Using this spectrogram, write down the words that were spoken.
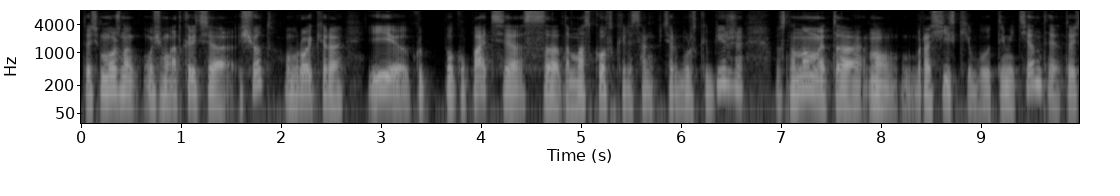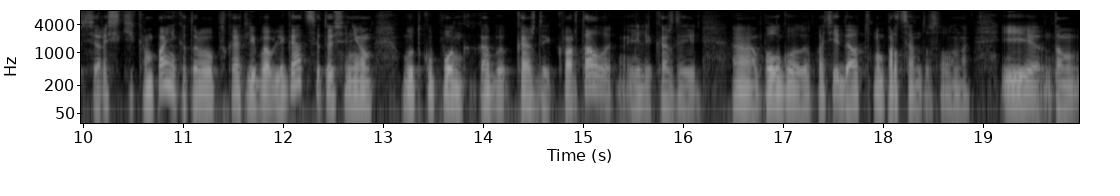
То есть можно, в общем, открыть э, счет у брокера и куп- покупать э, с там, московской или санкт-петербургской биржи. В основном это ну, российские будут эмитенты, то есть российские компании, которые выпускают либо облигации, то есть они вам будут купон как бы каждый квартал или каждый э, полгода платить, да, вот, ну, процент условно, и там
